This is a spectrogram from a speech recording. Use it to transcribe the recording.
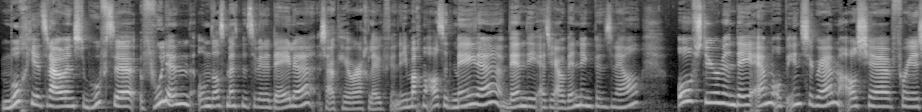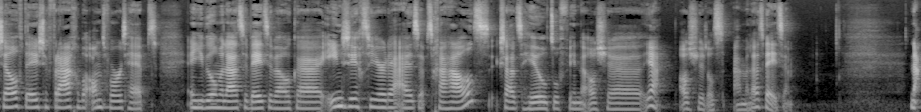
Mocht je trouwens de behoefte voelen om dat met me te willen delen, zou ik heel erg leuk vinden. Je mag me altijd mailen, wendy.jouwwending.nl of stuur me een DM op Instagram als je voor jezelf deze vragen beantwoord hebt. En je wil me laten weten welke inzichten je eruit hebt gehaald. Ik zou het heel tof vinden als je, ja, als je dat aan me laat weten. Nou,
